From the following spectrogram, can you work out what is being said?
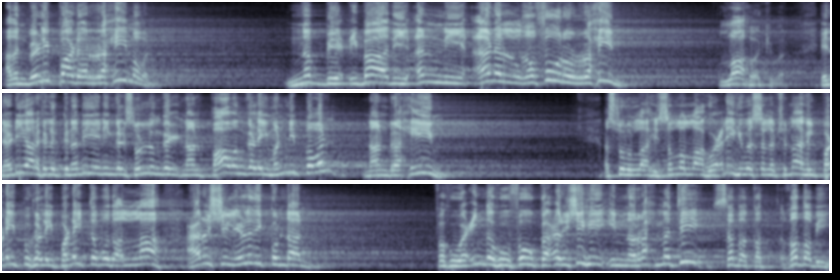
அதன் வெளிப்பாடு அர் ரஹீம் அவன். நப்பி இபாதி அன்னி அனல் கஃபூர் ரஹீம். அல்லாஹ் என் அடியார்களுக்கு நபியை நீங்கள் சொல்லுங்கள் நான் பாவங்களை மன்னிப்பவன் நான் ரஹீம் ரசூலுல்லாஹி ஸல்லல்லாஹு அலைஹி வஸல்லம் சொன்னார்கள் படைப்புகளை படைத்த போது அல்லாஹ் அரிஷில் எழுதி கொண்டான் فهو عنده فوق عرشه إن رحمتي سبقت غضبي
